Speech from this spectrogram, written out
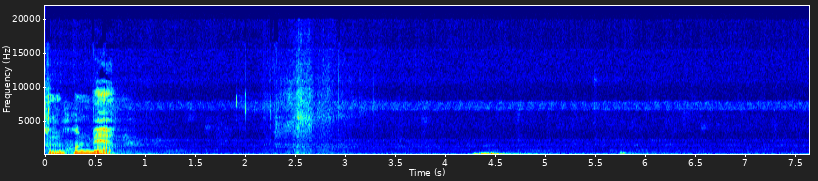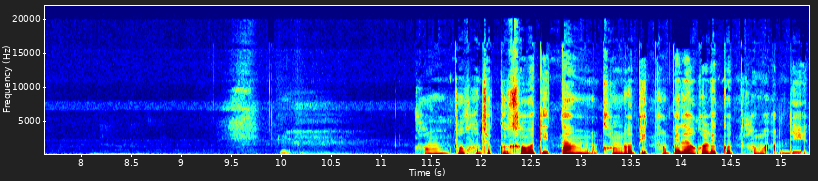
สมควรแบบ ของทุกคนจะกดคำว่าติดตั้งของเราติดตั้งไปแล้วก็เลยกดคำว่าอัปเดต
